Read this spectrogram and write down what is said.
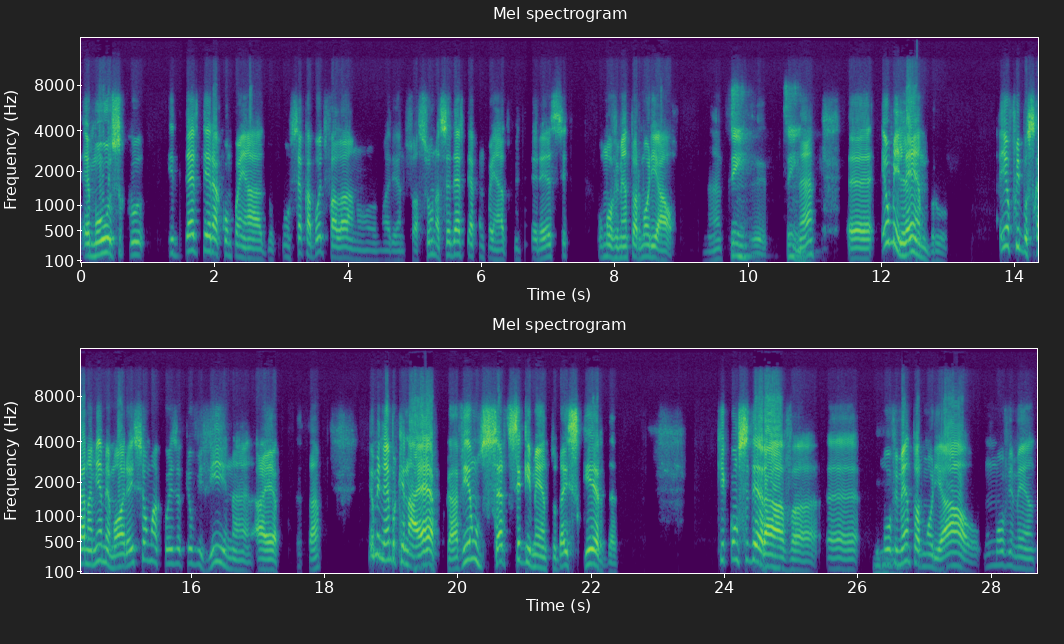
é músico e deve ter acompanhado. Você acabou de falar no Mariano Suassuna, você deve ter acompanhado com interesse o movimento armorial. Né? Sim Sim. Né? É, eu me lembro, eu fui buscar na minha memória, isso é uma coisa que eu vivi na época. Tá? Eu me lembro que na época havia um certo segmento da esquerda que considerava é, o uhum. movimento armorial um movimento,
